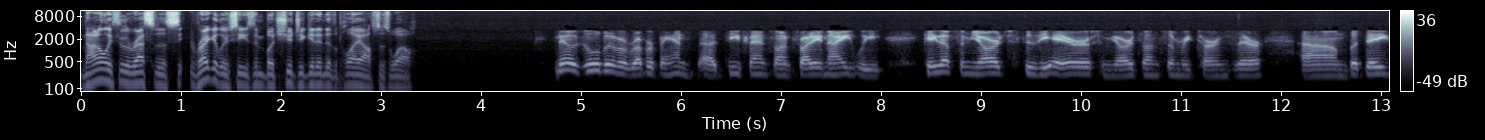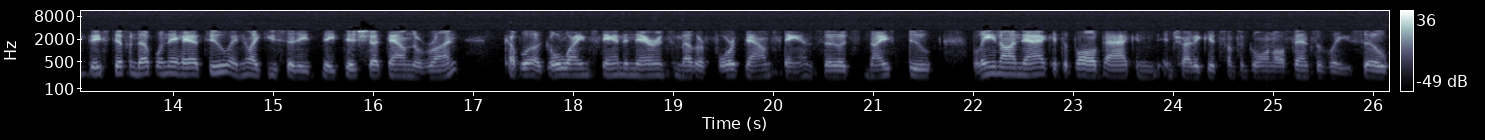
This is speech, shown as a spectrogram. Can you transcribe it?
not only through the rest of the regular season, but should you get into the playoffs as well. No, it was a little bit of a rubber band uh, defense on Friday night. We gave up some yards through the air, some yards on some returns there. Um, but they they stiffened up when they had to, and like you said, they they did shut down the run. A couple of goal line stand in there and some other fourth down stands. So it's nice to lean on that, get the ball back, and, and try to get something going offensively. So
